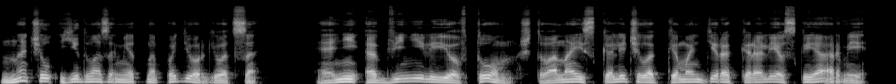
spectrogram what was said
начал едва заметно подергиваться. Они обвинили ее в том, что она искалечила командира королевской армии,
